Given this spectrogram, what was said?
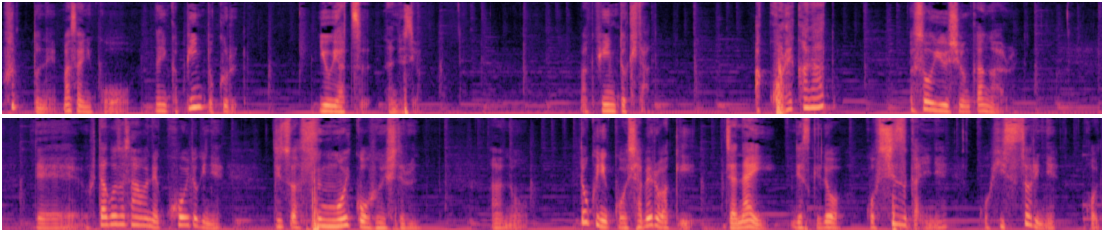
ふっとねまさにこう何かピンとくるというやつなんですよ。まあ、ピンときたあこれかな？そういう瞬間がある。で双子座さんはねこういう時ね実はすんごい興奮してるあの特にこう喋るわけじゃないんですけどこう静かにねこうひっそりねこう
